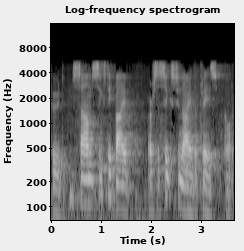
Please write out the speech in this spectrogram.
food. Psalm 65 verses 6 to 9, the praise of God.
